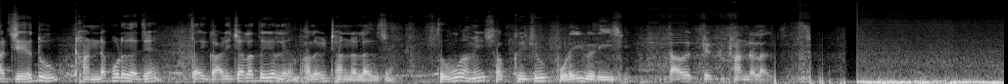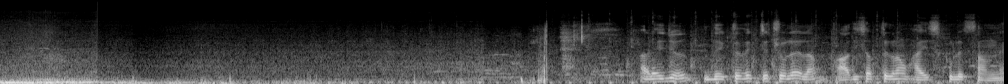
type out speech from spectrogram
আর যেহেতু ঠান্ডা পড়ে গেছে, তাই গাড়ি চালাতে গেলে ভালোই ঠান্ডা লাগছে। তবু আমি সব কিছু পরেই বেরিয়েছি। তাও একটু একটু ঠান্ডা লাগছে। আর এই যে দেখতে দেখতে চলে এলাম আদি সপ্তগ্রাম হাই স্কুলের সামনে।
